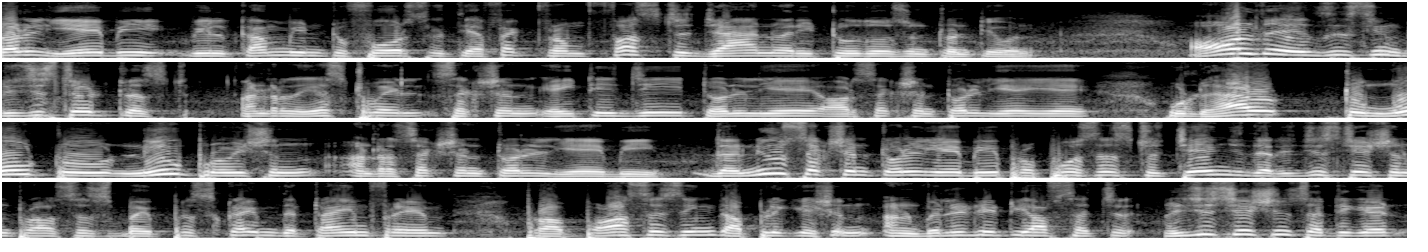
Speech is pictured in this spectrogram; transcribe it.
12AB will come into force with effect from 1st January 2021. All the existing registered trust under the S12 section 80G, 12A or section 12AA would have to move to new provision under section 12AB. The new section 12AB proposes to change the registration process by prescribing the time frame for processing the application and validity of such registration certificate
